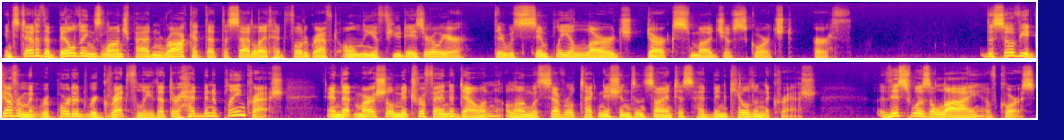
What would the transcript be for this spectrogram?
Instead of the buildings, launch pad, and rocket that the satellite had photographed only a few days earlier, there was simply a large, dark smudge of scorched earth. The Soviet government reported regretfully that there had been a plane crash, and that Marshal Mitrofan Nedelin, along with several technicians and scientists, had been killed in the crash. This was a lie, of course.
